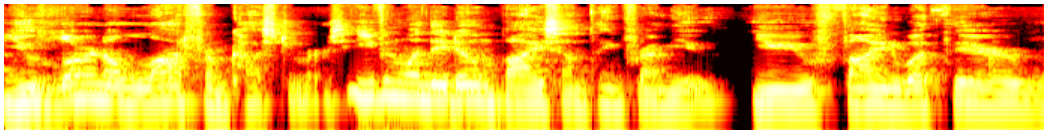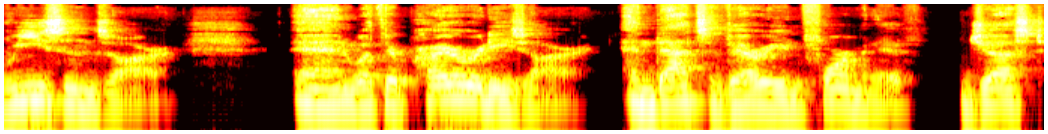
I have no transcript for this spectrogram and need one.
you learn a lot from customers. Even when they don't buy something from you, you find what their reasons are and what their priorities are. And that's very informative, just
